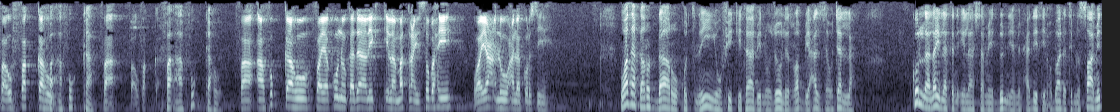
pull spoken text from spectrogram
فأفكه فأفك. فأفك. فأفكه فأفكه فيكون كذلك إلى مطلع الصبح ويعلو على كرسيه. وذكر الدار قطني في كتاب نزول الرب عز وجل. كل ليلة إلى سمي الدنيا من حديث عبادة بن الصامت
